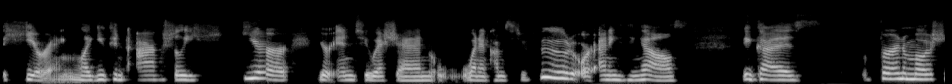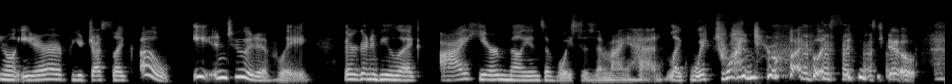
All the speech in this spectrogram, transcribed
hearing, like you can actually hear your intuition when it comes to food or anything else. Because for an emotional eater, if you're just like, oh, eat intuitively, they're going to be like, I hear millions of voices in my head. Like, which one do I listen to?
